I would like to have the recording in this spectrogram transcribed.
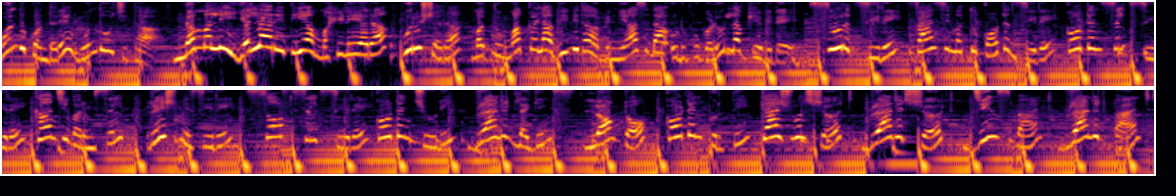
ಒಂದು ಕೊಂಡರೆ ಒಂದು ನಮ್ಮಲ್ಲಿ ಎಲ್ಲಾ ರೀತಿಯ ಮಹಿಳೆಯರ, ಪುರುಷರ ಮತ್ತು ಮಕ್ಕಳ ವಿವಿಧ ವಿನ್ಯಾಸದ ಉಡುಪುಗಳು ಲಭ್ಯವಿದೆ. ಸೂರತ್ ಸೀರೆ, ಫ್ಯಾನ್ಸಿ ಮತ್ತು ಕಾಟನ್ ಸೀರೆ, ಕಾಟನ್ ಸಿಲ್ಕ್ ಸೀರೆ ಕಾಂಜಿವರಂ ಸಿಲ್ಕ್, ರೇಷ್ಮೆ ಸೀರೆ, ಸಾಫ್ಟ್ ಸಿಲ್ಕ್ ಸೀರೆ, cotton chudi branded leggings long top cotton kurti casual shirt branded shirt jeans pant branded pant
